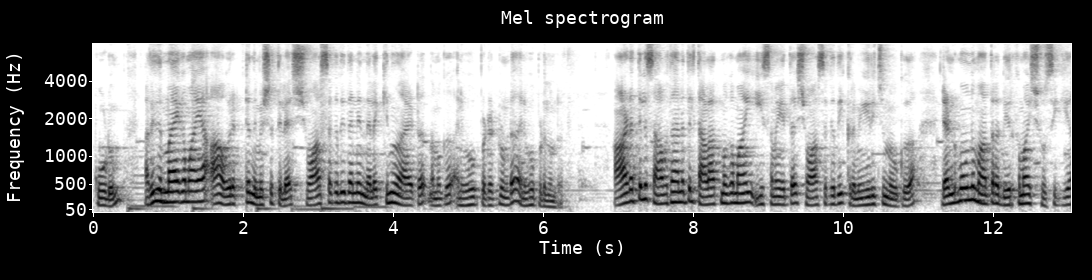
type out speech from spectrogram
കൂടും. അതിനിർണായകമായ ആ ഒരൊറ്റ നിമിഷത്തിൽ ശ്വാസഗതി തന്നെ നിലയ്ക്കുന്നതായിട്ട് നമുക്ക് അനുഭവപ്പെട്ടിട്ടുണ്ട് അനുഭവപ്പെടുന്നുണ്ട്. ആഴത്തിൽ സാവധാനത്തിൽ താളാത്മകമായി ഈ സമയത്ത് ശ്വാസഗതി ക്രമീകരിച്ചു നോക്കുക. രണ്ട് മൂന്ന് മാത്ര ദീർഘമായി ശ്വസിക്കുക.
